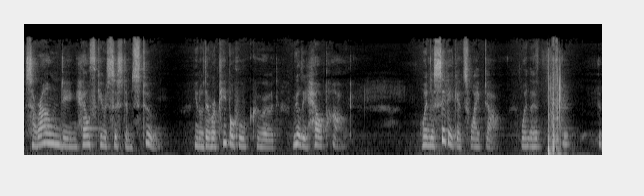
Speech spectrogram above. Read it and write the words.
surrounding healthcare systems too. You know there were people who could really help out. When the city gets wiped out when the, the,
